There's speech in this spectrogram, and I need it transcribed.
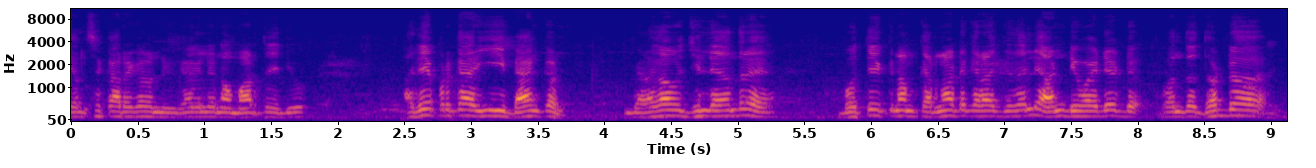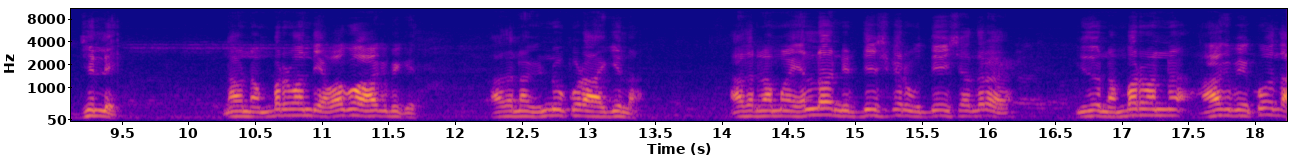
ಕೆಲಸ ಕಾರ್ಯಗಳನ್ನು ಈಗಾಗಲೇ ನಾವು ಮಾಡ್ತಾ ಇದ್ದೀವಿ. ಅದೇ ಪ್ರಕಾರ ಈ ಬ್ಯಾಂಕನ್ನು ಬೆಳಗಾವಿ ಜಿಲ್ಲೆ ಅಂದರೆ ಬಹುತೇಕ ನಮ್ಮ ಕರ್ನಾಟಕ ರಾಜ್ಯದಲ್ಲಿ ಅನ್ಡಿವೈಡೆಡ್ ಒಂದು ದೊಡ್ಡ ಜಿಲ್ಲೆ. ನಾವು ನಂಬರ್ ಒನ್ ಯಾವಾಗೂ ಆಗಬೇಕಿತ್ತು. ಆದರೆ ನಾವು ಇನ್ನೂ ಕೂಡ ಆಗಿಲ್ಲ. ಆದರೆ ನಮ್ಮ ಎಲ್ಲ ನಿರ್ದೇಶಕರ ಉದ್ದೇಶ ಅಂದ್ರೆ ಇದು ನಂಬರ್ ಒನ್ ಆಗಬೇಕು ಒಂದು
